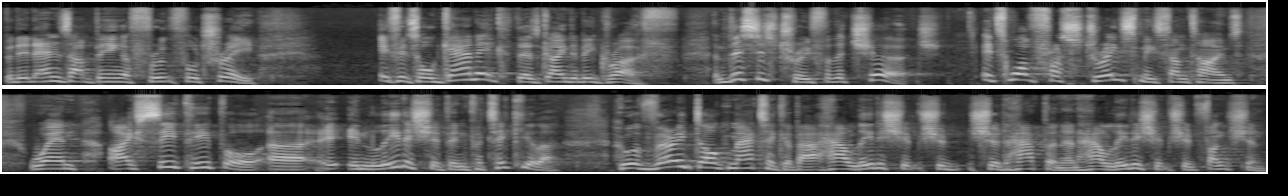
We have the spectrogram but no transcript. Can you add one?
but it ends up being a fruitful tree. If it's organic, there's going to be growth. And this is true for the church. It's what frustrates me sometimes when I see people uh, in leadership in particular who are very dogmatic about how leadership should, should happen and how leadership should function.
